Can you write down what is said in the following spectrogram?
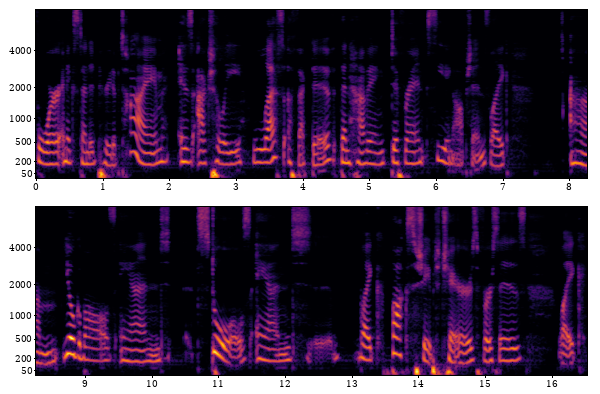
for an extended period of time is actually less effective than having different seating options like um, yoga balls and stools and like box shaped chairs versus like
